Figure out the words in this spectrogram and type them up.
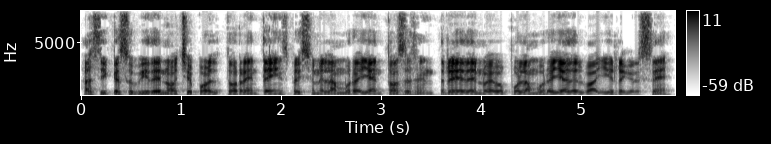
Así que subí de noche por el torrente e inspeccioné la muralla. Entonces entré de nuevo por la muralla del valle y regresé.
